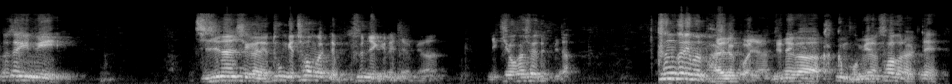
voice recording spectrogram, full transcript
선생님이 지지난 시간에 통계 처음 할 때 무슨 얘기를 했냐면, 이 기억하셔야 됩니다. 큰 그림은 봐야 될 거 아니야. 니네가 가끔 보면 수학을 할 때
